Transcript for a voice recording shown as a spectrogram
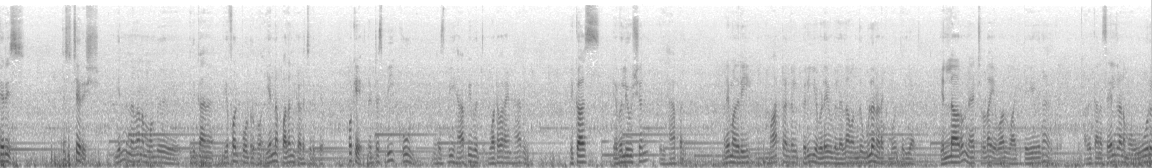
cherish just cherish என்னென்னலாம் நம்ம வந்து இதுக்கான எஃபர்ட் போட்டிருக்கோம்? என்ன பலன் கிடச்சிருக்கு? Okay let us be cool let us be happy with whatever I'm having because evolution will happen அதே மாதிரி மாற்றங்கள் பெரிய விளைவுகள் எல்லாம் வந்து உள்ளே நடக்கும்போது தெரியாது. எல்லாரும் நேச்சுரலாக எவால்வ் ஆகிட்டே தான் இருக்கிறோம். அதுக்கான செயல்களை நம்ம ஒவ்வொரு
